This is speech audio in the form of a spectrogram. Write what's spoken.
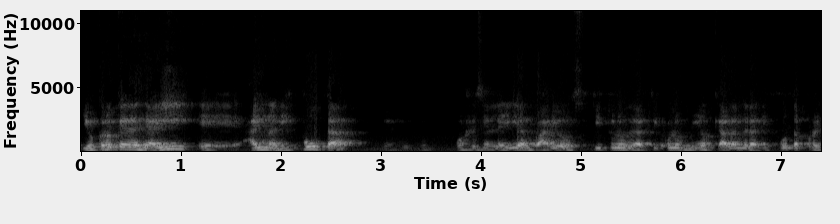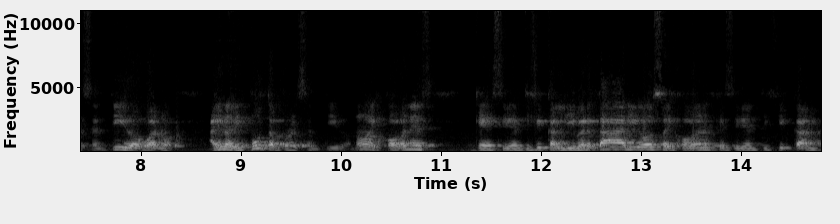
yo creo que desde ahí eh, hay una disputa. Eh, vos recién leías varios títulos de artículos míos que hablan de la disputa por el sentido. Bueno, hay una disputa por el sentido, ¿no? Hay jóvenes que se identifican libertarios, hay jóvenes que se identifican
